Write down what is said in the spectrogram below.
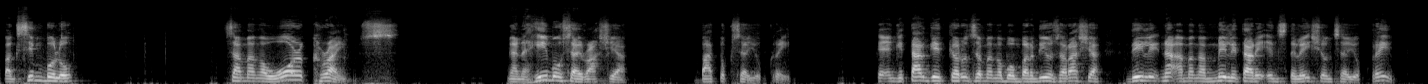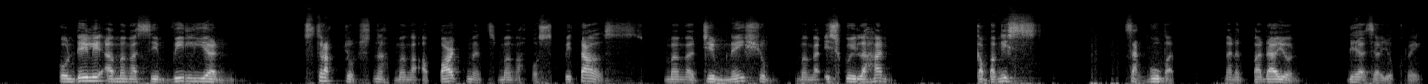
Pagsimbolo sa mga war crimes nga nahimo sa Russia batok sa Ukraine. Kaya ang gitarget karon sa mga bombardiyo sa Russia dili na ang mga military installation sa Ukraine kundi ang mga civilian structures na mga apartments, mga hospitals, mga gymnasium, mga eskwelahan kabangis sa gubat na nagpadayon diha sa Ukraine.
